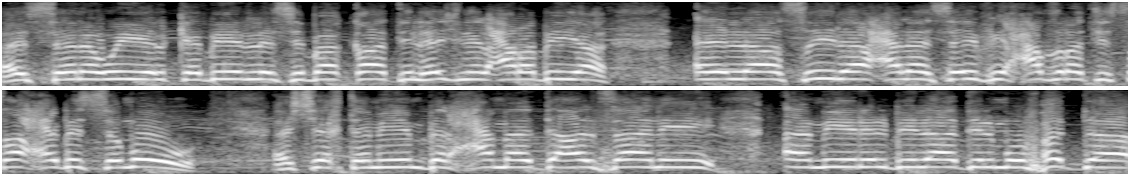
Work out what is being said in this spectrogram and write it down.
السنوي الكبير لسباقات الهجن العربية الأصيلة على سيف حضرة صاحب السمو الشيخ تميم بن حمد آل ثاني أمير البلاد المفدى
